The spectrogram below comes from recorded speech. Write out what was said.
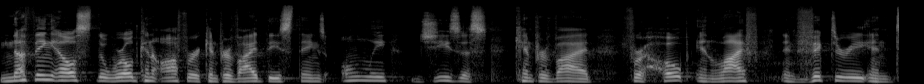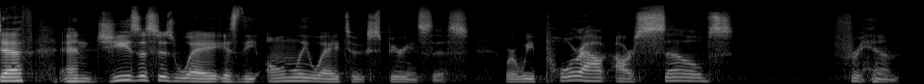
Nothing else the world can offer can provide these things. Only Jesus can provide for hope in life and victory in death. And Jesus' way is the only way to experience this where we pour out ourselves for Him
